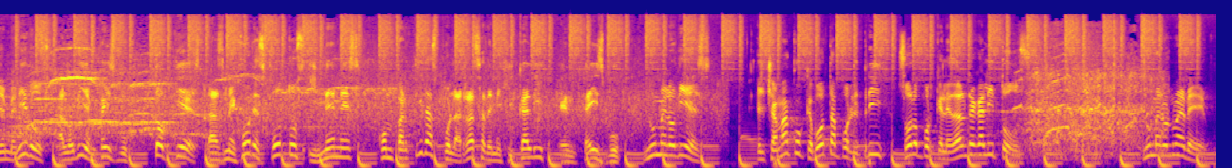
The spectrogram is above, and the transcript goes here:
Bienvenidos a Lo Vi en Facebook, Top 10, las mejores fotos y memes compartidas por la raza de Mexicali en Facebook. Número 10. El chamaco que vota por el PRI solo porque le dan regalitos. Número 9.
